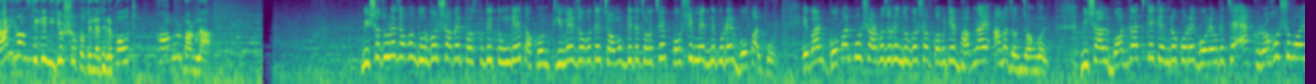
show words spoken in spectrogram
রানীগঞ্জ থেকে নিজস্ব প্রতিনিধি রিপোর্ট, খবর বাংলা। বিশ্বজুড়ে যখন দুর্গোৎসবের প্রস্তুতি তুঙ্গে, তখন থিমের জগতে চমক দিতে চলেছে পশ্চিম মেদিনীপুরের গোপালপুর। এবার গোপালপুর সার্বজনীন দুর্গোৎসব কমিটির ভাবনায় আমাজন জঙ্গল। বিশাল বটগাছকে কেন্দ্র করে গড়ে উঠেছে এক রহস্যময়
